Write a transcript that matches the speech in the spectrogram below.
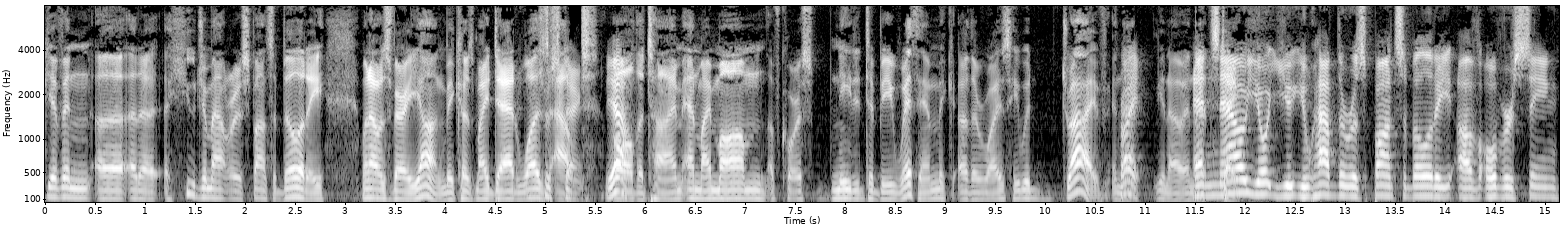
given a, a, a huge amount of responsibility when I was very young because my dad was out Yeah. all the time, and my mom, of course, needed to be with him. Otherwise, he would drive. In right. That, you know. In and that now state. you you you have the responsibility of overseeing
